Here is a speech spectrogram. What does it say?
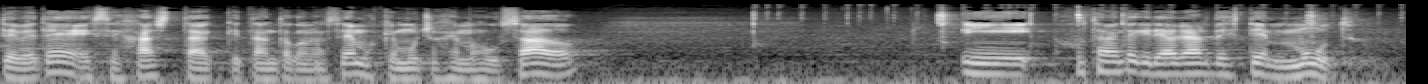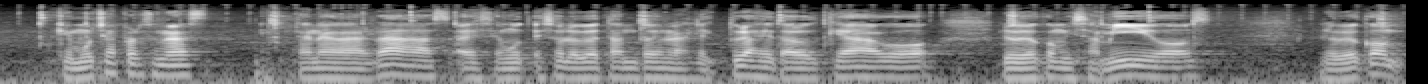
TBT, ese hashtag que tanto conocemos, que muchos hemos usado. Y justamente quería hablar de este mood, que muchas personas están agarradas a ese mood. Eso lo veo tanto en las lecturas de tarot que hago, lo veo con mis amigos, lo veo con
